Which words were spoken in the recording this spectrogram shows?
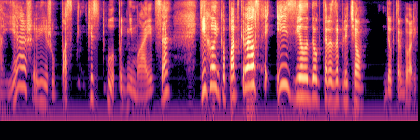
А я же вижу, по спинке стула поднимается, тихонько подкрался и сел у доктора за плечом. Доктор говорит,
